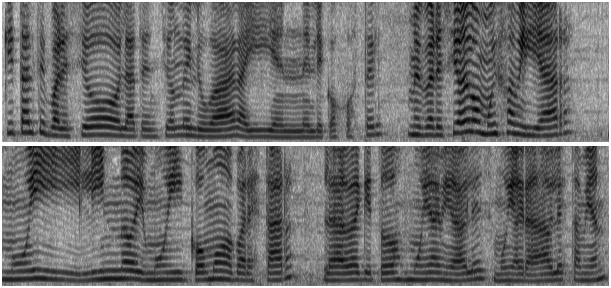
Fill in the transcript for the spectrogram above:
¿Qué tal te pareció la atención del lugar ahí en el eco hostel? Me pareció algo muy familiar, muy lindo y muy cómodo para estar. La verdad que todos muy amigables, muy agradables también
